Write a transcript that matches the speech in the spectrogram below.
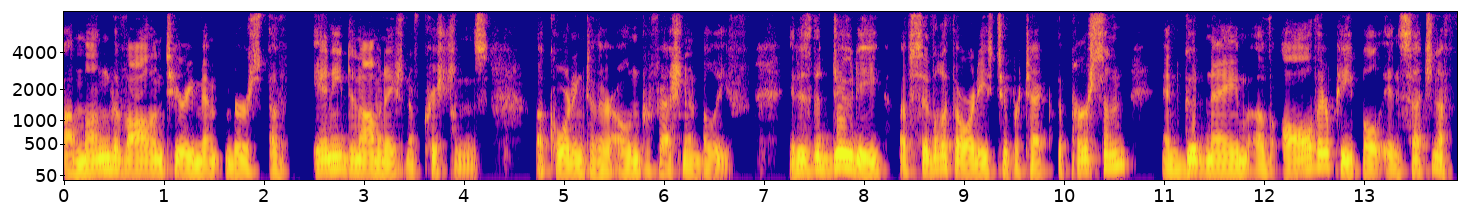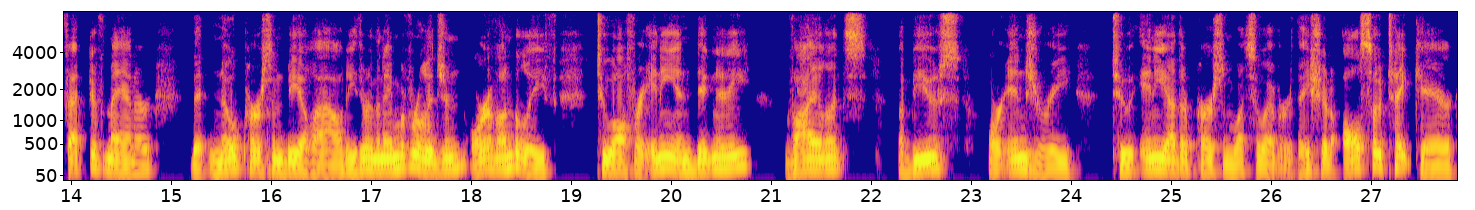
among the voluntary members of any denomination of Christians according to their own profession and belief. It is the duty of civil authorities to protect the person and good name of all their people in such an effective manner that no person be allowed, either in the name of religion or of unbelief, to offer any indignity, violence, abuse, or injury to any other person whatsoever. They should also take care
